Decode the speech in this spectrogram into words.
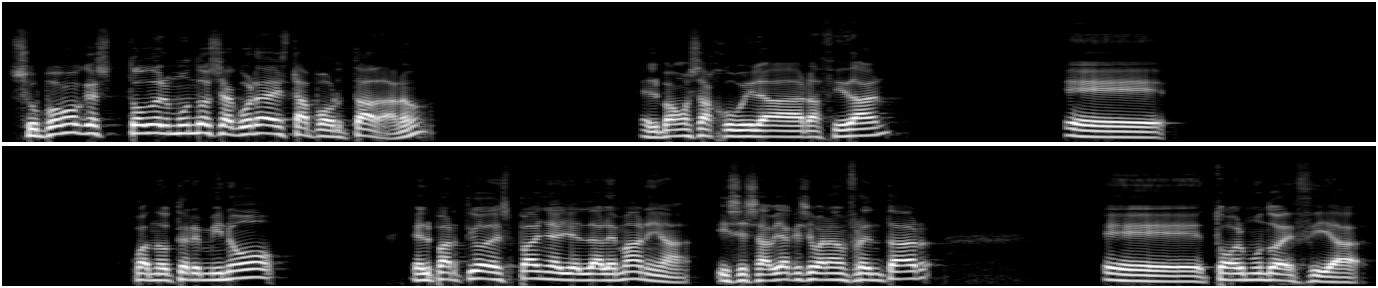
Supongo que todo el mundo se acuerda de esta portada, ¿no? El vamos a jubilar a Zidane. Eh, cuando terminó el partido de España y el de Alemania y se sabía que se iban a enfrentar, eh, todo el mundo decía,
